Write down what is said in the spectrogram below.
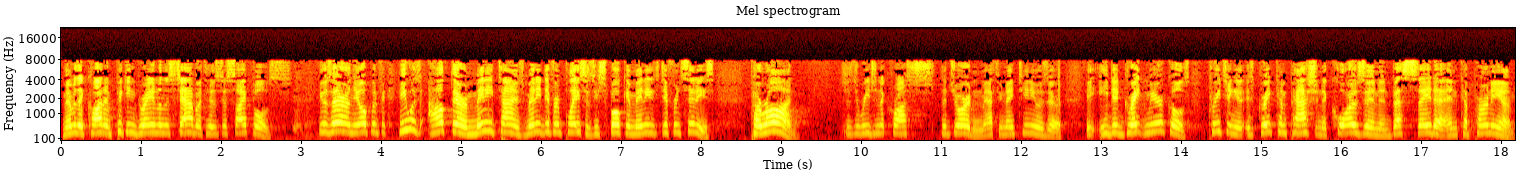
Remember, they caught him picking grain on the Sabbath, his disciples. He was there in the open field. He was out there many times, many different places. He spoke in many different cities. Paran, which is the region across the Jordan. Matthew 19, he was there. He, he did great miracles, preaching his great compassion to Chorazin and Bethsaida and Capernaum.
